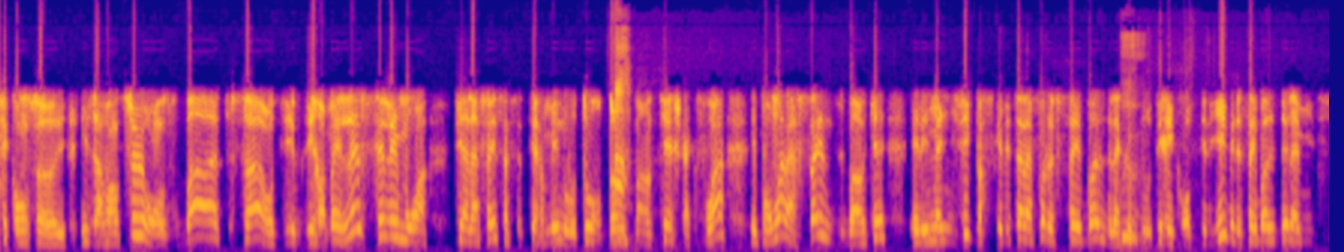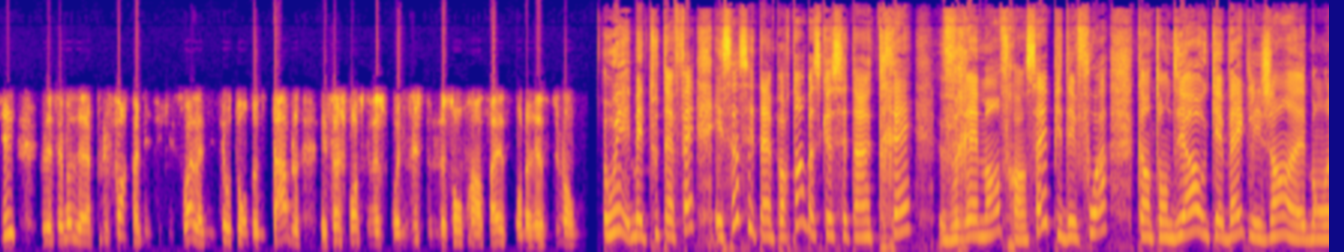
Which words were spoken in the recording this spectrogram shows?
C'est qu'on se, ils aventurent, on se bat, tout ça. On dit, les Romains, laissez-les moi. Puis à la fin, ça se termine autour d'un Ah. banquet chaque fois. Et pour moi, la scène du banquet, elle est magnifique parce qu'elle est à la fois le symbole de la communauté réconciliée, mais le symbole de l'amitié, puis le symbole de la plus forte amitié qui soit, l'amitié autour d'une table. Et ça, je pense que de ce point de vue, c'est une leçon française pour le reste du monde. Oui, mais tout à fait. Et ça, c'est important parce que c'est un trait vraiment français. Puis des fois, quand on dit, ah, au Québec, les gens, euh, bon,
